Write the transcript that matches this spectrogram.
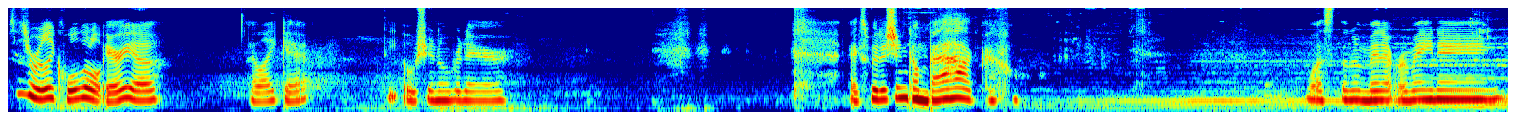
This is a really cool little area. I like it. The ocean over there. Expedition come back. Less than a minute remaining.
